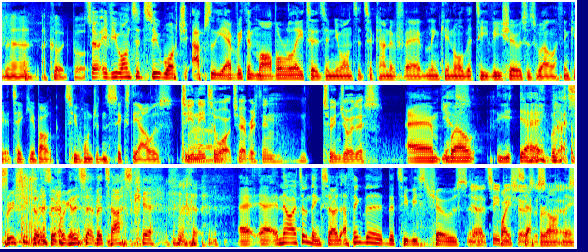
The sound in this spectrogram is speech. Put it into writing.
Yeah, I could, but So if you wanted to watch absolutely everything Marvel related and you wanted to kind of uh, link in all the TV shows as well, I think it'd take you about 260 hours. Do you need to watch everything to enjoy this? Um, Yes. Well, y- yeah, Brucey does if we're going to set the task. Uh, uh, no, I don't think so. I think the, the TV shows Yeah, are the TV quite shows separate, are, aren't are they?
